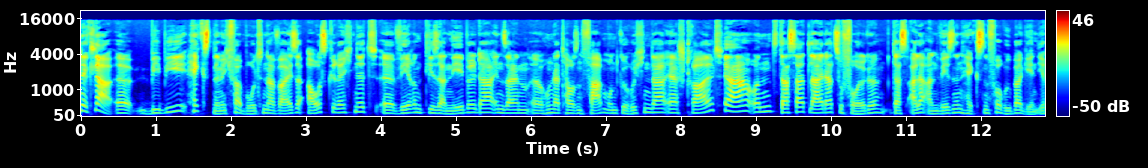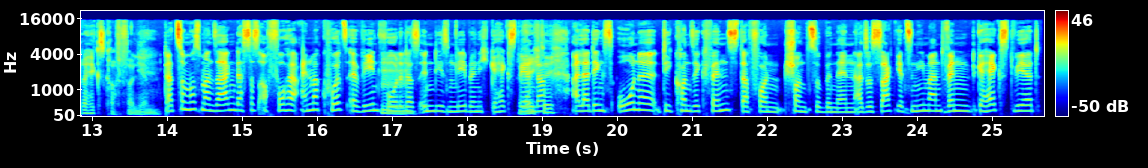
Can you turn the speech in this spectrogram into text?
Ne, klar, äh, Bibi hext nämlich verbotenerweise ausgerechnet, äh, während dieser Nebel da in seinen äh, 100.000 Farben und Gerüchen da erstrahlt. Ja, und das hat leider zur Folge, dass alle anwesenden Hexen vorübergehend ihre Hexkraft verlieren. Dazu muss man sagen, dass das auch vorher einmal kurz erwähnt wurde, dass in diesem Nebel nicht gehext werden Richtig. darf. Allerdings ohne die Konsequenz davon schon zu benennen. Also es sagt jetzt niemand, wenn gehext wird,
